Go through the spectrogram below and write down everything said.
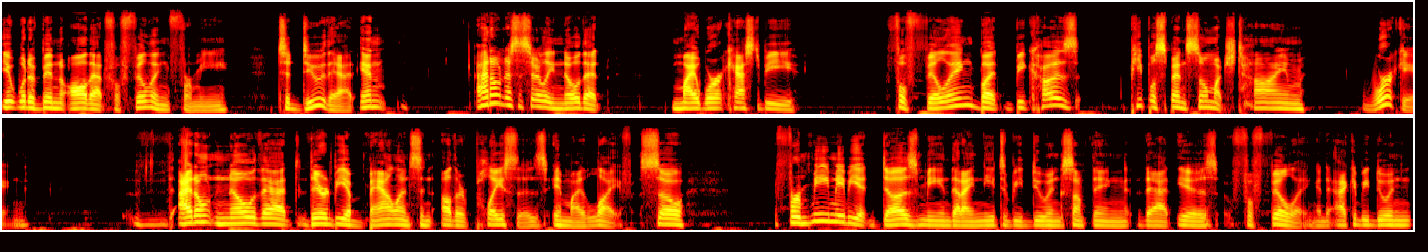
it would have been all that fulfilling for me to do that. And I don't necessarily know that my work has to be fulfilling, but because people spend so much time working, I don't know that there'd be a balance in other places in my life. So for me, maybe it does mean that I need to be doing something that is fulfilling. And I could be doing,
